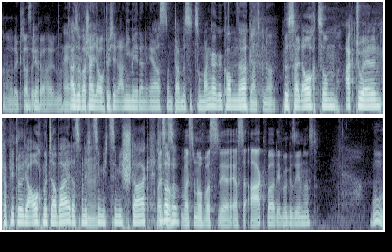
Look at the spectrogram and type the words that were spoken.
Ja, der Klassiker Okay. halt, ne? Also wahrscheinlich auch durch den Anime dann erst und dann bist du zum Manga gekommen, ne? Ganz genau. Bist halt auch zum aktuellen Kapitel ja auch mit dabei. Das finde ich Mhm. ziemlich, ziemlich stark. Weißt, du auch so, noch, weißt du noch, was der erste Arc war, den du gesehen hast? Uh,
